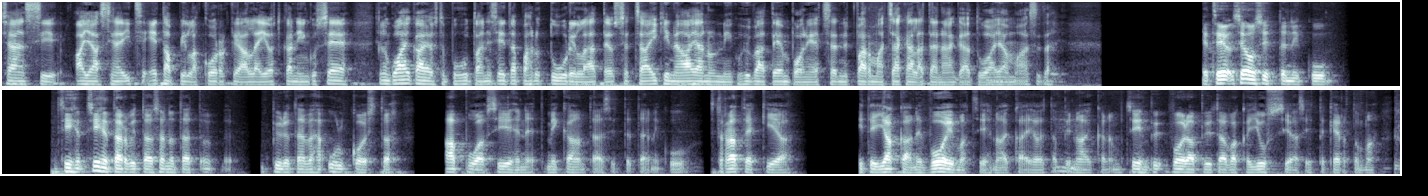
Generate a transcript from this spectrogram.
chanssi ajaa siinä itse etapilla korkealle, jotka niin kuin se, silloin kun aikaa josta puhutaan, niin se ei tapahdu tuurilla, että jos et sä ikinä ajanut niin kuin hyvää tempoa, niin et sä nyt varmaan säkällä tänäänkään tuu ajamaan sitä. Et se, se on sitten niin kuin, siihen, siihen tarvitaan sanotaan, että pyydetään vähän ulkoista apua siihen, että mikä on tämä sitten tämä niin kuin strategia miten jakaa ne voimat siihen aikaan jo etapin mm. aikana, mutta siihen py- voidaan pyytää vaikka Jussia sitten kertomaan mm.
